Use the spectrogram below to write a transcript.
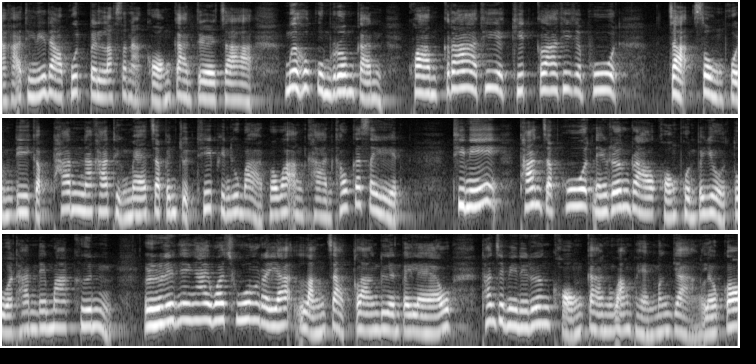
นะคะ ทีนี้ดาวพุธเป็นลักษณะของการเจรจา เมื่อเขากลุ่มร่วมกัน ความกล้าที่จะคิดกล้าที่จะพูดจะส่งผลดีกับท่านนะคะ ถึงแม้จะเป็นจุดที่พินทุบาทเพราะว่าอังคารเข้าเกษตร ทีนี้ท่านจะพูดในเรื่องราวของผลประโยชน์ตัวท่านได้มากขึ้น หรือเรียกง่าย ๆ ว่าช่วงระยะหลังจากกลางเดือนไปแล้ว ท่านจะมีในเรื่องของการวางแผนบางอย่าง แล้วก็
